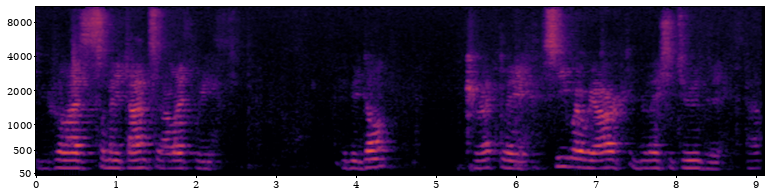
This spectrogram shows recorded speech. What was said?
We realize so many times in our life we maybe don't correctly see where we are in relation to the path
